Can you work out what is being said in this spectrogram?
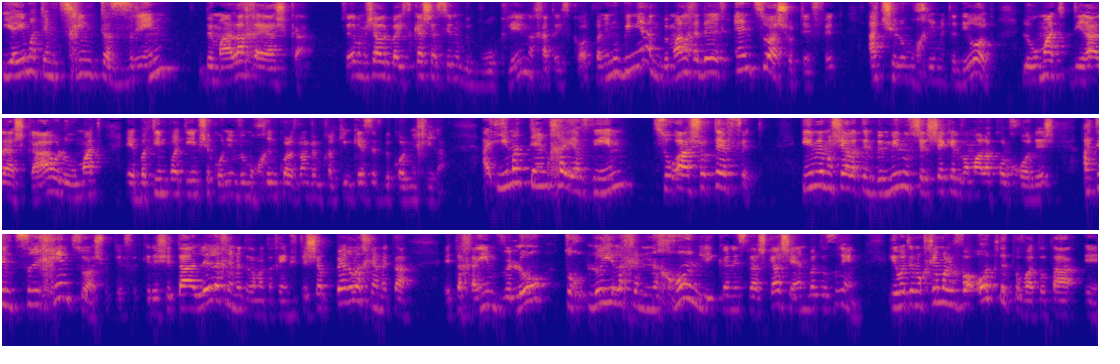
היא האם אתם צריכים תזרים במהלך חיי ההשקעה. בסדר? למשל בעסקה שעשינו בברוקלין, אחת העסקאות, בנינו בניין, במהלך הדרך אין תשואה שוטפת, עד שלא מוכרים את הדירות. לעומת דירה להשקעה או לעומת אה, בתים פרטיים שקונים ומוכרים כל הזמן ומחלקים כסף בכל מכירה. האם אתם חייבים תשואה שוטפת? אם למשל אתם במינוס של שקל ומעלה כל חודש, אתם צריכים תשואה שוטפת, כדי שתעלה לכם את רמת החיים, שתשפר לכם את, ה, את החיים, ולא לא יהיה לכם נכון להיכנס להשקעה שאין בה תזרים. אם אתם לוקחים הלוואות לטובת אותה אה,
